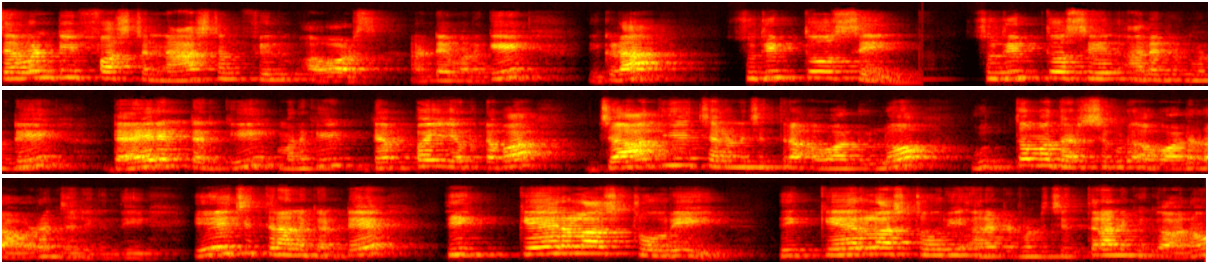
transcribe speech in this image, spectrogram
seventy first national film awards. అంటే మనకి ఇక్కడ సుదీప్తో సేన్. సుదీప్తో సేన్ అనేటటువంటి డైరెక్టర్కి మనకి డెబ్బై ఒకటవ జాతీయ చలనచిత్ర అవార్డుల్లో ఉత్తమ దర్శకుడు అవార్డు రావడం జరిగింది. ఏ చిత్రానికంటే the Kerala story. The Kerala story అనేటటువంటి చిత్రానికి గాను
